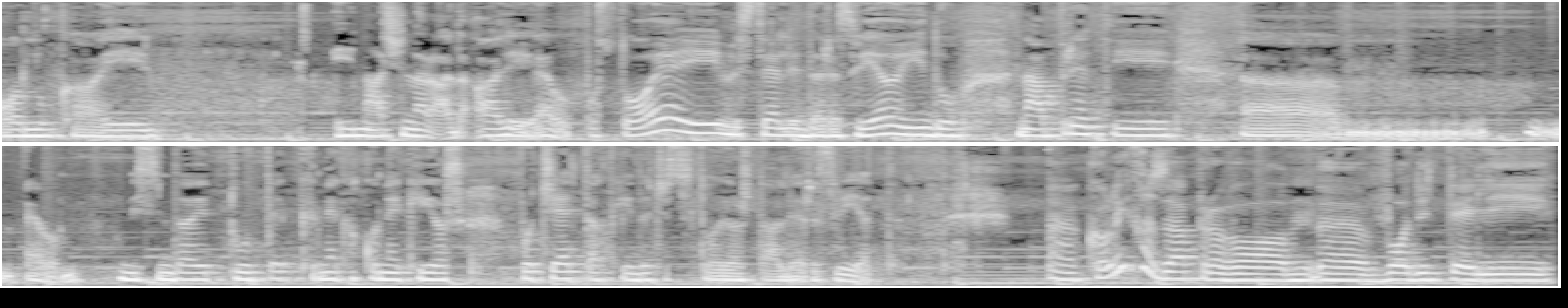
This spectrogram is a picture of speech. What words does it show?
odluka i i načina rada, ali evo postoje i veseli da razvijaju idu naprijed i um, evo, mislim da je tu tek nekako neki još početak i da će se to još dalje razvijati. Koliko zapravo e, voditelji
